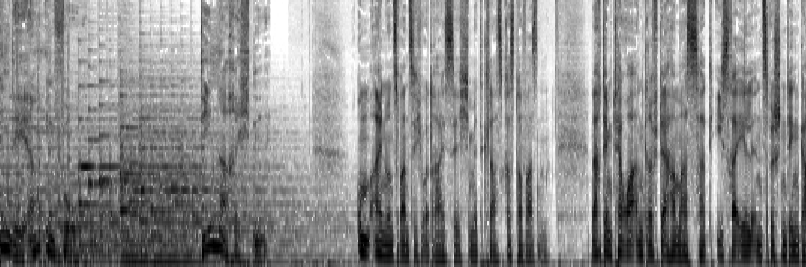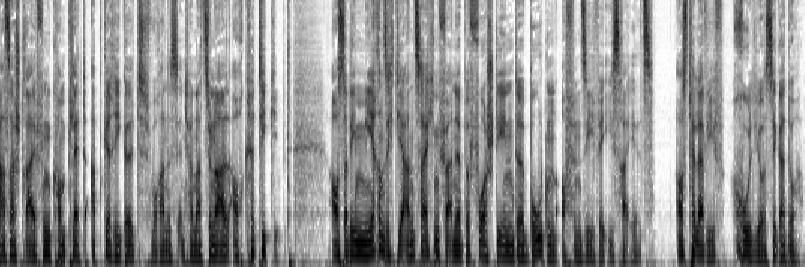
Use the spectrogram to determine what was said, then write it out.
NDR Info. Die Nachrichten. Um 21.30 Uhr mit Klaas Christoffersen. Nach dem Terrorangriff der Hamas hat Israel inzwischen den Gazastreifen komplett abgeriegelt, woran es international auch Kritik gibt. Außerdem mehren sich die Anzeichen für eine bevorstehende Bodenoffensive Israels. Aus Tel Aviv, Julio Segador.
